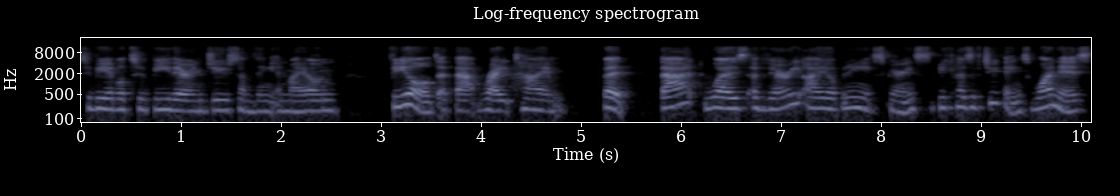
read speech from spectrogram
to be able to be there and do something in my own field at that right time. But that was a very eye opening experience because of two things. One is,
